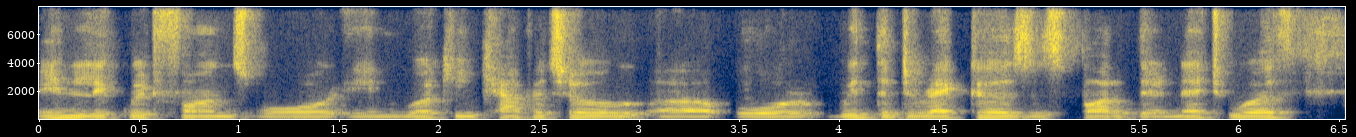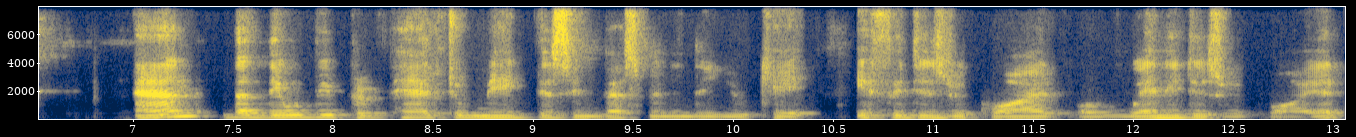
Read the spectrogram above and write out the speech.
in liquid funds or in working capital uh, or with the directors as part of their net worth, and that they would be prepared to make this investment in the UK if it is required or when it is required,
